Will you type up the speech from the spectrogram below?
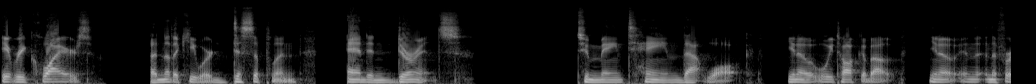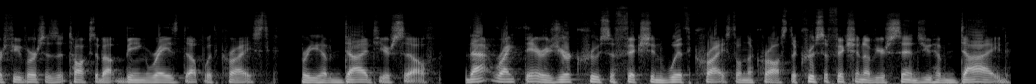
it requires another keyword discipline and endurance to maintain that walk. You know, we talk about, you know, in the, in the first few verses, it talks about being raised up with Christ, for you have died to yourself. That right there is your crucifixion with Christ on the cross, the crucifixion of your sins. You have died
